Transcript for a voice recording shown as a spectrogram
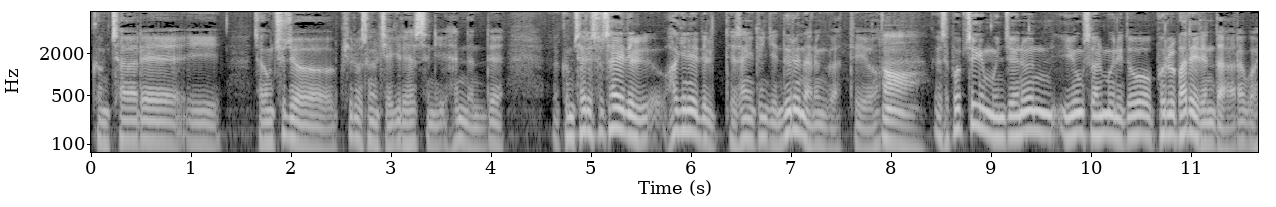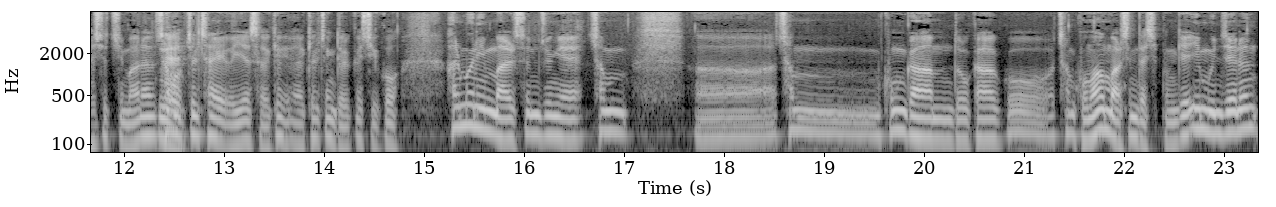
검찰에 이 자금 추적 필요성을 제기를 했으니 했는데 검찰이 수사해야 될 확인해야 될 대상이 굉장히 늘어나는 것 같아요. 어. 그래서 법적인 문제는 이용수 할머니도 벌을 받아야 된다라고 하셨지만은 네. 사법 절차에 의해서 결정될 것이고 할머님 말씀 중에 참 어, 참 공감도 가고 참 고마운 말씀이다 싶은 게 이 문제는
